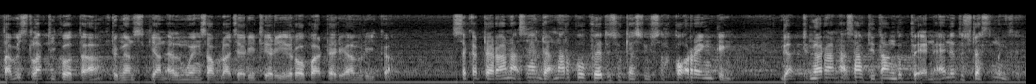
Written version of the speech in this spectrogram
Tapi setelah di kota, dengan sekian ilmu yang saya pelajari dari Eropa, dari Amerika, sekedar anak saya tidak narkoba itu sudah susah. Kok ranking? Nggak dengar anak saya ditangkap BNN itu sudah seneng saya.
